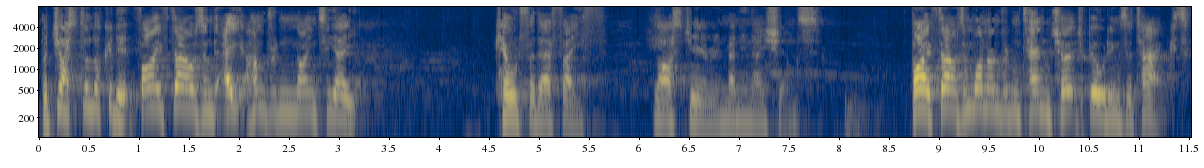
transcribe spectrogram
But just to look at it, 5,898 killed for their faith last year in many nations. 5,110 church buildings attacked.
